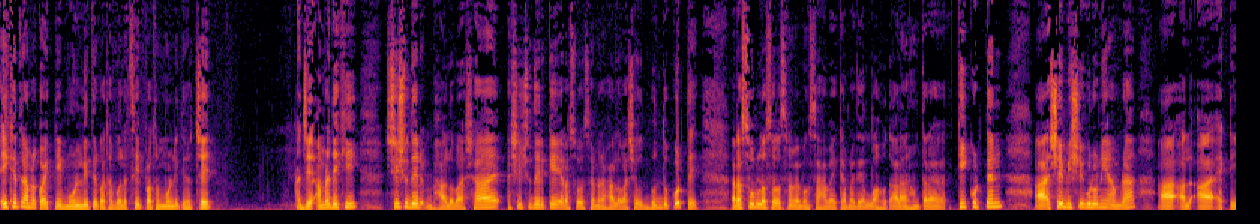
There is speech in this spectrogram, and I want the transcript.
এই ক্ষেত্রে আমরা কয়েকটি মূলনীতির কথা বলেছি। প্রথম মূলনীতি হচ্ছে যে আমরা দেখি শিশুদের ভালোবাসায়, শিশুদেরকে রাসুল আসলামের ভালোবাসা উদ্বুদ্ধ করতে রাসুল্লাহ সাল্লাম এবং সাহাবাই কামরাদি আল্লাহ তালাহম তারা কি করতেন? সেই বিষয়গুলো নিয়ে আমরা একটি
